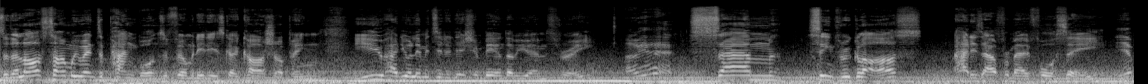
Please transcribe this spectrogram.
So the last time we went to Pangbourne to film an Idiots Go car shopping, you had your limited edition BMW M3. Oh, yeah. Sam, seen through glass, had his Alfa Romeo 4C. Yep.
